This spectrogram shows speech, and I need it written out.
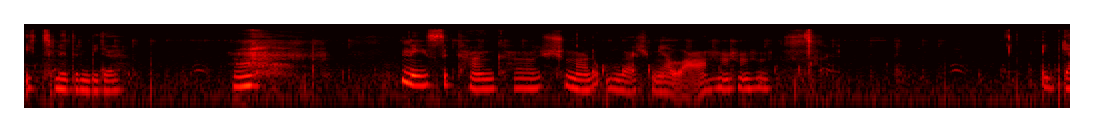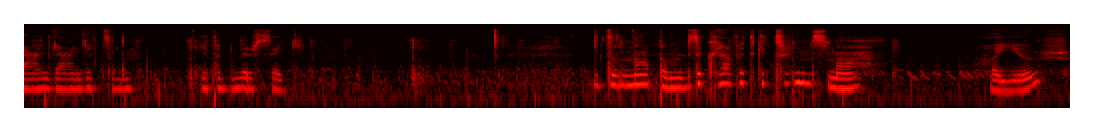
itmedim bile. Ah. Neyse kanka. Şunlarla uğraşmayalım. Ay, gel gel yatalım. Yatabilirsek. Gidin ne yapalım? Bize kıyafet getirdiniz mi? Hayır.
